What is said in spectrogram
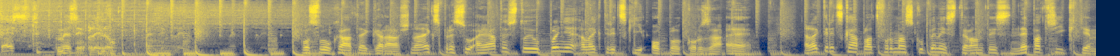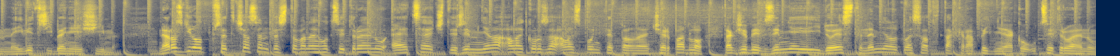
Test mezi plynu. Posloucháte Garáž na Expressu a já testuju plně elektrický Opel Corsa E. Elektrická platforma skupiny Stellantis nepatří k těm nejvytříbenějším. Na rozdíl od předčasem testovaného Citroenu EC4 měla ale Corsa alespoň tepelné čerpadlo, takže by v zimě její dojezd neměl klesat tak rapidně jako u Citroenu.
